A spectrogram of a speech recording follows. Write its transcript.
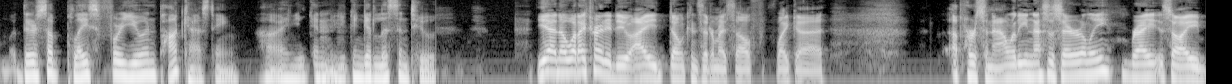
there's a place for you in podcasting uh, and you can mm-hmm. you can get listened to yeah no what i try to do i don't consider myself like a a personality necessarily right so i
